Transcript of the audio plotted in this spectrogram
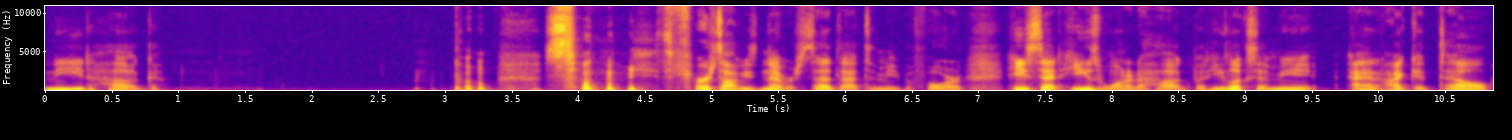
Need hug. so first off, he's never said that to me before. He said he's wanted a hug, but he looks at me and I could tell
